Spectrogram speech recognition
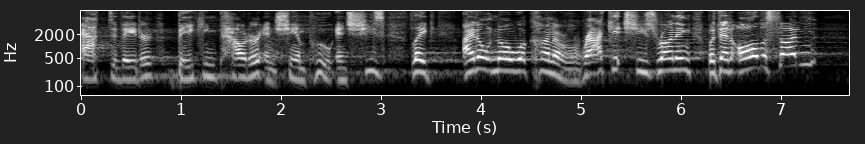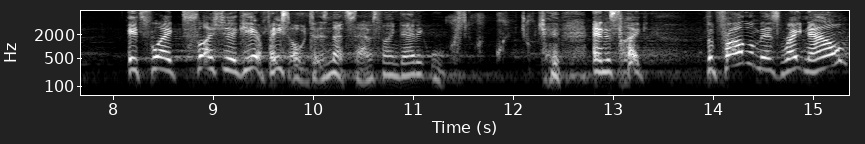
activator, baking powder, and shampoo. And she's like, I don't know what kind of racket she's running, but then all of a sudden, it's like, slush like, here, face. Oh, isn't that satisfying, Daddy? And it's like, the problem is right now,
